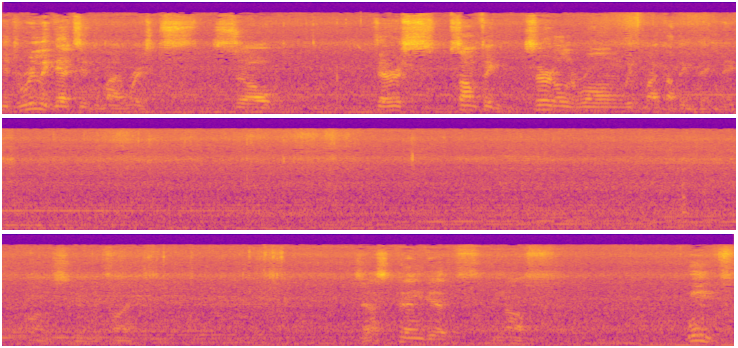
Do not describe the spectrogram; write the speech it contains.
it really gets into my wrists. So there is something certainly wrong with my cutting technique. Just can get enough oomph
